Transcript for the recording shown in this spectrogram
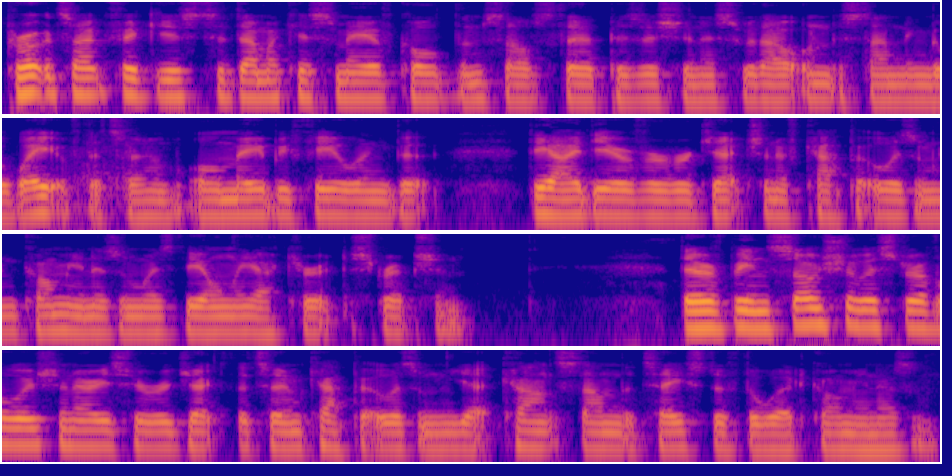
Prototype figures to Democrats may have called themselves third positionists without understanding the weight of the term, or maybe feeling that the idea of a rejection of capitalism and communism was the only accurate description. There have been socialist revolutionaries who reject the term capitalism yet can't stand the taste of the word communism.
